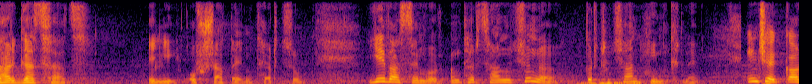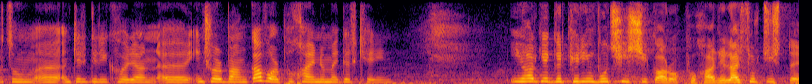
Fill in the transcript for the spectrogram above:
զարգացած, էլի ով շատ է ընթերցում։ Եվ ասեմ, որ ընթերցանությունը կրթության հիմքն է։ Ինչ եք կարծում, ընկեր Գրիգորյան, ինչ որ բան կա, որ փոխարինում է գրքերին։ Իհարկե գրքերին ոչինչ չի կարող փոխարինել։ Այսօր ճիշտ է,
